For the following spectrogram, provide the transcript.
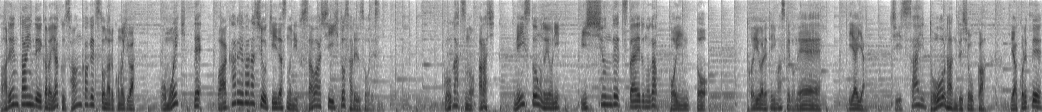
バレンタインデーから約3ヶ月となるこの日は思い切って別れ話を切り出すのにふさわしい日とされるそうです。5月の嵐メイストームのように一瞬で伝えるのがポイント。と言われていますけどね。いやいや実際どうなんでしょうか。いやこれって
